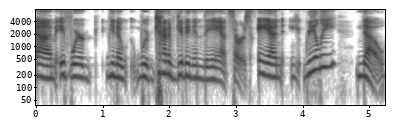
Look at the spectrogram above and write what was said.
um, if we're, you know, we're kind of giving them the answers. And really, no.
